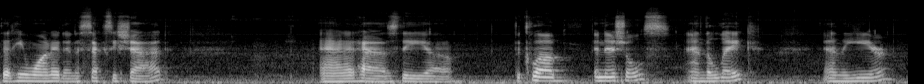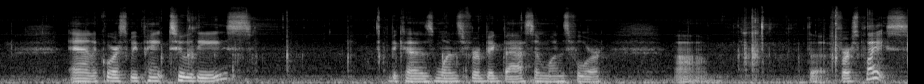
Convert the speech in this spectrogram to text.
that he wanted in a sexy shad. And it has the, uh, the club initials and the lake and the year. And of course, we paint two of these because one's for Big Bass and one's for um, the first place.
